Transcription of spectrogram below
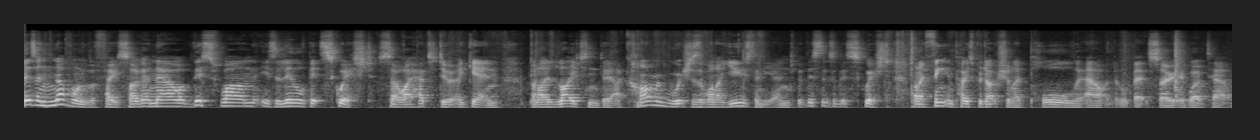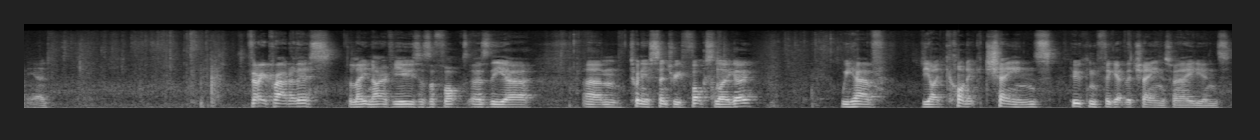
There's another one of the face hugger. Now this one is a little bit squished, so I had to do it again, but I lightened it. I can't remember which is the one I used in the end, but this looks a bit squished. But I think in post-production I pulled it out a little bit, so it worked out in the end. Very proud of this. The late night reviews as the Fox, as the uh, um, 20th Century Fox logo. We have the iconic chains. Who can forget the chains from Aliens?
